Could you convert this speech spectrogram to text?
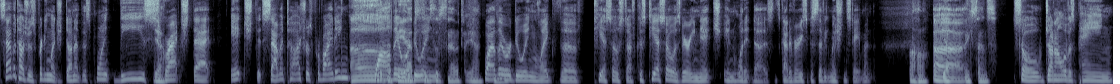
Savatage was pretty much done at this point, these Yeah. scratched that itch that Savatage was providing Oh, while the- they the were doing. Yeah. while they Mhm. were doing like the TSO stuff because TSO is very niche in what it does. It's got a very specific mission statement. Uh-huh. Uh, yep, makes sense. So John Oliva's Pain,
